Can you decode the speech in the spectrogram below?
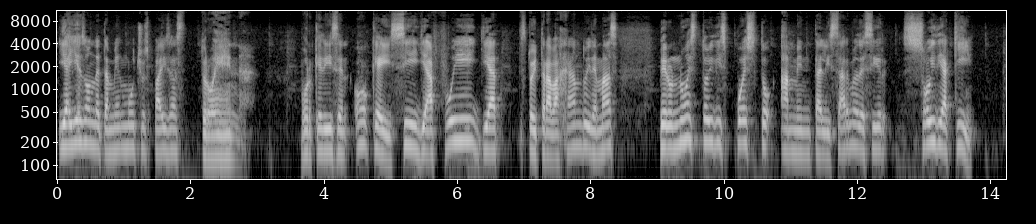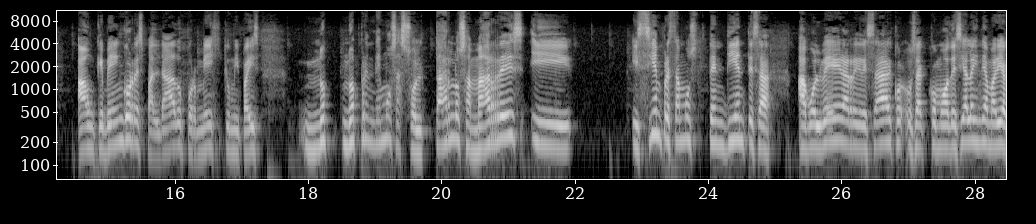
y ahí es donde también muchos países truenan, porque dicen, ok, sí, ya fui, ya estoy trabajando y demás, pero no estoy dispuesto a mentalizarme o decir, soy de aquí, aunque vengo respaldado por México, mi país, no, no aprendemos a soltar los amarres y, y siempre estamos tendientes a, a volver, a regresar, o sea, como decía la India María,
